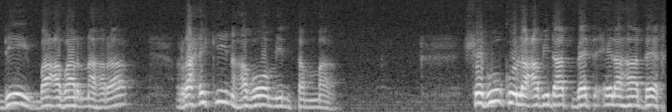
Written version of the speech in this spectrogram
שחיה די בעבר נהרה, רחיקין הבוא מן תמה. שבוקו לעבידת בית אלהה דך,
